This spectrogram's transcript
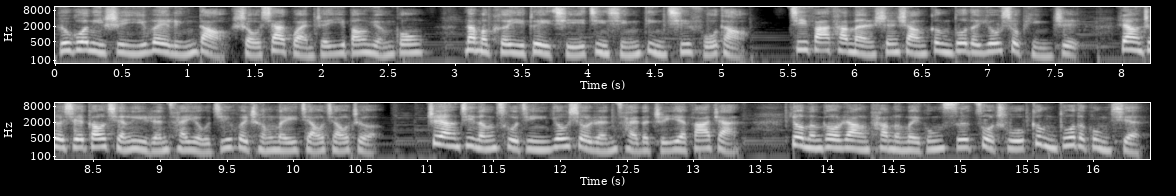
如果你是一位领导，手下管着一帮员工，那么可以对其进行定期辅导，激发他们身上更多的优秀品质，让这些高潜力人才有机会成为佼佼者。这样既能促进优秀人才的职业发展，就能够让他们为公司做出更多的贡献。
